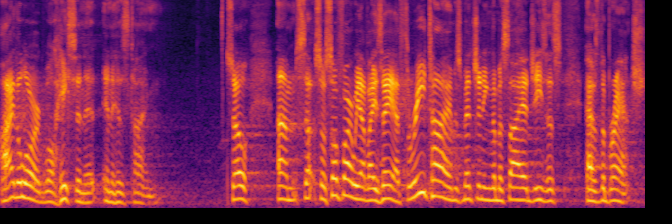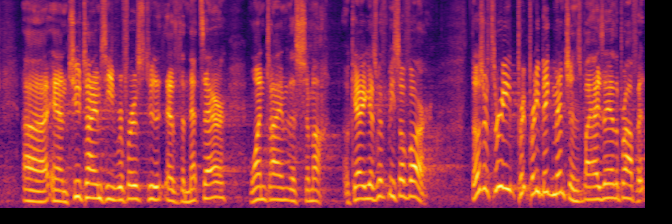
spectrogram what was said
I, the Lord, will hasten it in his time. So, um, so, so, so far we have Isaiah three times mentioning the Messiah Jesus as the branch. Uh, and two times he refers to it as the Netzer, one time the Shema. Okay, are you guys with me so far? Those are three pr- pretty big mentions by Isaiah the prophet.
